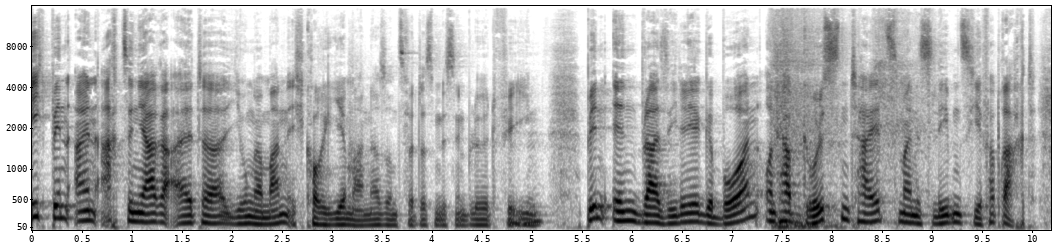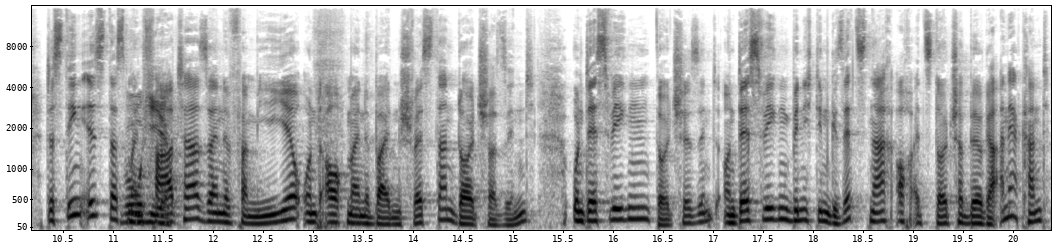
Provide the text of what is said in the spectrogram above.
Ich bin ein 18 Jahre alter junger Mann. Ich korrigiere mal, ne, sonst wird das ein bisschen blöd für ihn. Bin in Brasilien geboren und habe größtenteils meines Lebens hier verbracht. Das Ding ist, dass Wo mein hier? Vater, seine Familie und auch meine beiden Schwestern Deutscher sind und deswegen Deutsche sind und deswegen bin ich dem Gesetz nach auch als deutscher Bürger anerkannt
